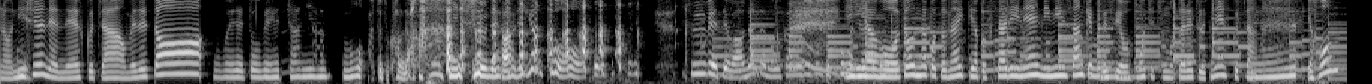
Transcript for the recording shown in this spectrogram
の2周年ね福ちゃん。おめでとう。おめでとう、めいちゃん。に、もう、あ、ちょっと噛んだ。2周年ありがとう。本当に。すべてはあなたのおかげでいやもううそんなことないってやっぱ2人ね二人三脚ですよ、持ちつ持たれつね福ちゃん、いねやほん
